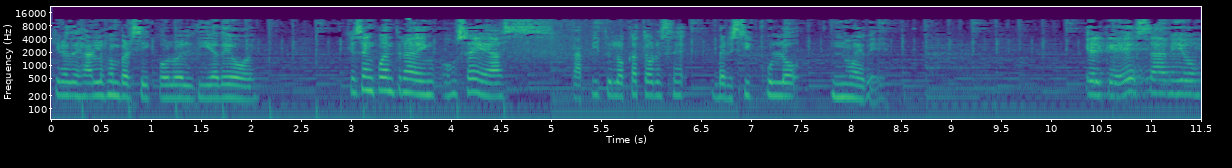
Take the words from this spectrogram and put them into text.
quiero dejarles un versículo el día de hoy, que se encuentra en Oseas capítulo 14, versículo 9. El que es sabio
